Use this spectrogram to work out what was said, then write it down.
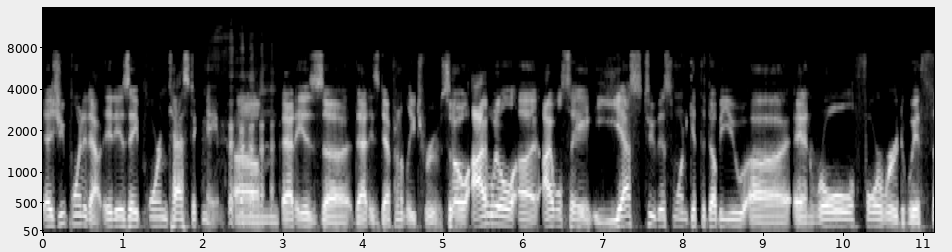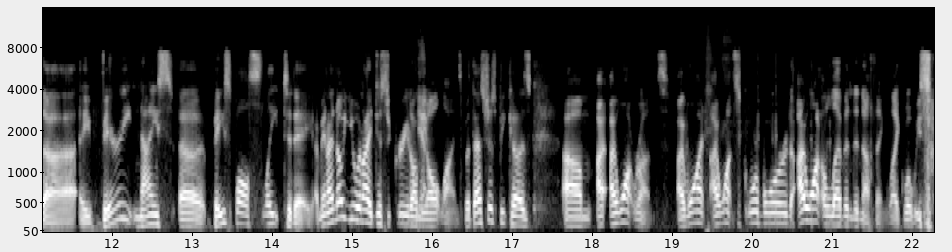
as you pointed out. It is a porntastic name. Um, that is uh, that is definitely true. So I will uh, I will say yes to this one. Get the W uh, and roll forward with uh, a very nice uh, baseball slate today. I mean, I know you and I disagreed on yep. the alt lines, but that's just because um, I, I want runs. I want I want scoreboard. I want eleven to nothing, like what we saw,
